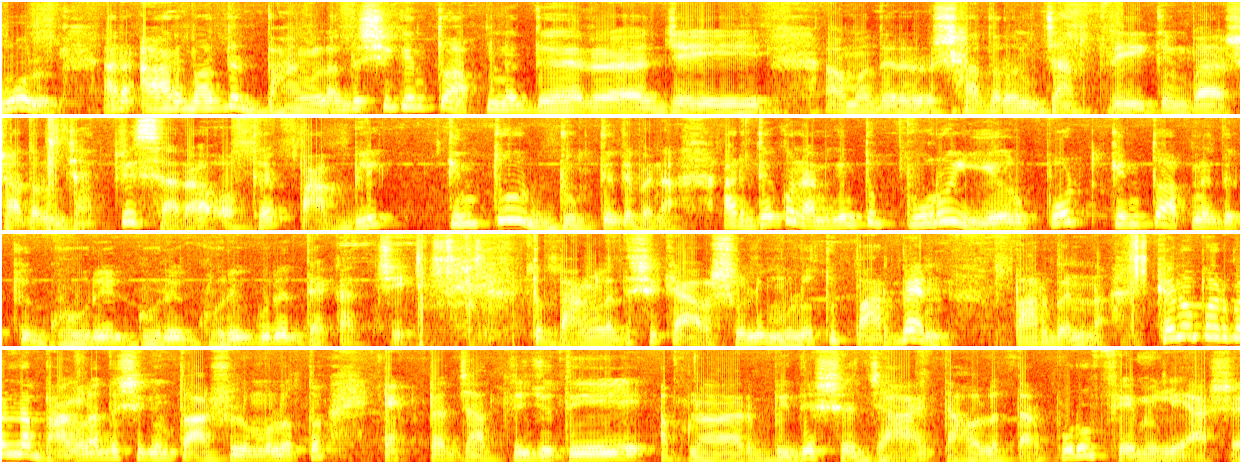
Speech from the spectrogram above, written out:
মূল। আর আর আমাদের বাংলাদেশে কিন্তু আপনাদের যে আমাদের সাধারণ যাত্রী কিংবা সাধারণ যাত্রী ছাড়া অর্থাৎ পাবলিক কিন্তু ঢুকতে দেবে না। আর দেখুন, আমি কিন্তু পুরো এয়ারপোর্ট কিন্তু আপনাদেরকে ঘুরে ঘুরে ঘুরে ঘুরে দেখাচ্ছি। তো বাংলাদেশে কি আসলে মূলত পারবেন? পারবেন না। কেন পারবেন না? বাংলাদেশে কিন্তু আসলে মূলত একটা যাত্রী যদি আপনার বিদেশে যায়, তাহলে তার পুরো ফ্যামিলি আসে।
